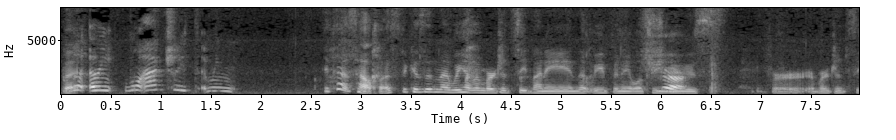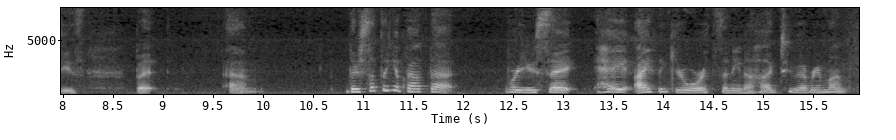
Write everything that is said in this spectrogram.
But But I mean, well, actually, I mean, It does help us because then we have emergency money and that we've been able to Sure. use for emergencies. But um, there's something about that where you say, "Hey, I think you're worth sending a hug to every month."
